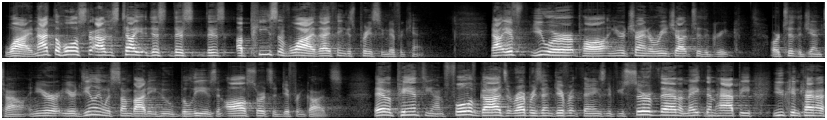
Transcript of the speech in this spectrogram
why. Not the whole story, I'll just tell you, there's, there's, there's a piece of why that I think is pretty significant. Now, if you were Paul and you're trying to reach out to the Greek or to the Gentile, and you're, you're dealing with somebody who believes in all sorts of different gods, they have a pantheon full of gods that represent different things. And if you serve them and make them happy, you can kind of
